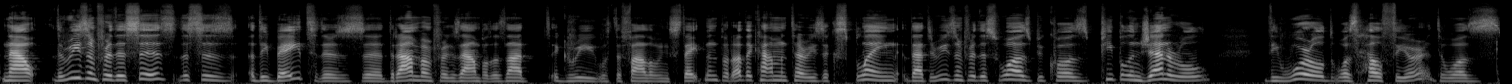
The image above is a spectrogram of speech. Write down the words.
Now, the reason for this is this is a debate. There's uh, the Rambam, for example, does not agree with the following statement, but other commentaries explain that the reason for this was because people in general, the world was healthier. There was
